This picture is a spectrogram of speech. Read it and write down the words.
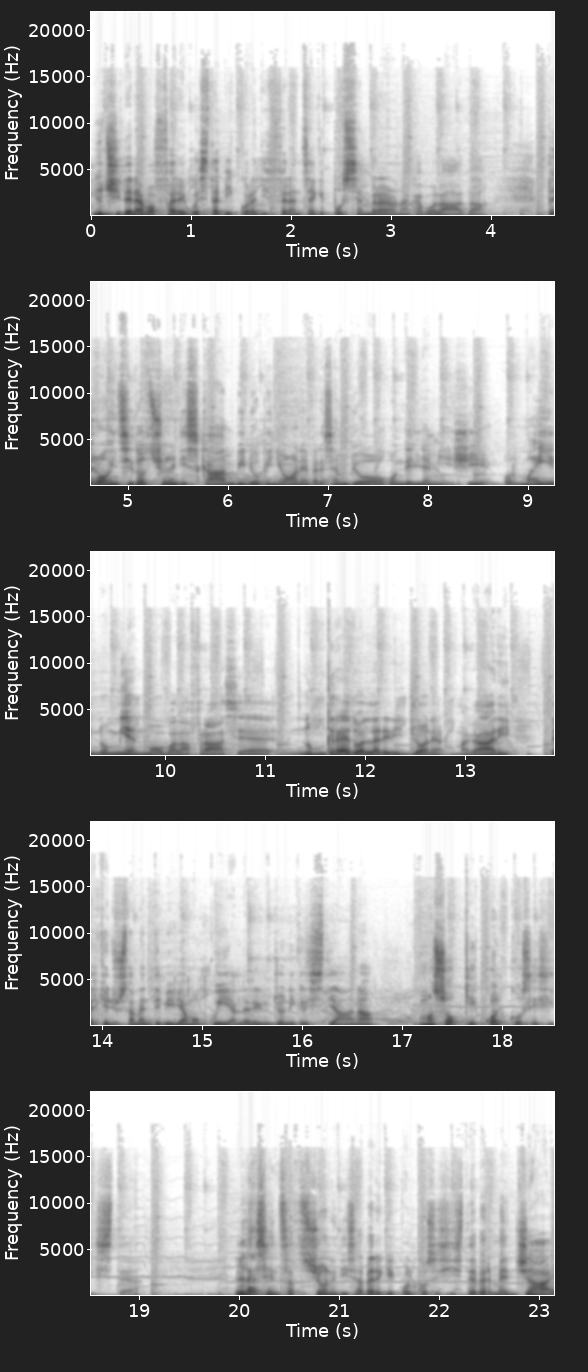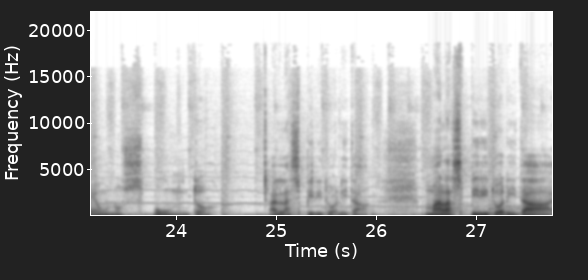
Io ci tenevo a fare questa piccola differenza che può sembrare una cavolata, però in situazioni di scambi di opinione, per esempio con degli amici, ormai non mi è nuova la frase non credo alla religione, magari perché giustamente viviamo qui alla religione cristiana, ma so che qualcosa esiste. La sensazione di sapere che qualcosa esiste per me già è uno spunto alla spiritualità, ma la spiritualità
